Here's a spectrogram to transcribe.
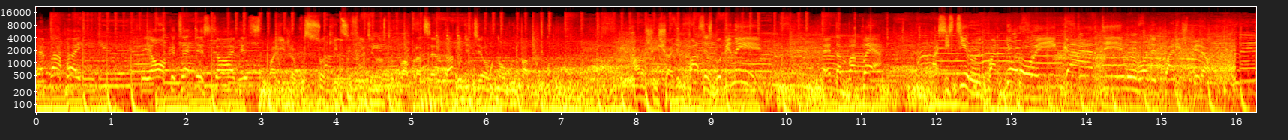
Mbappe, the architect this time, his... В высокие цифры, 92%. Будет делать новую попытку. Хороший еще один пас из глубины. Это Мбаппе. Ассистирует партнеру и Карди выводит Париж вперед.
